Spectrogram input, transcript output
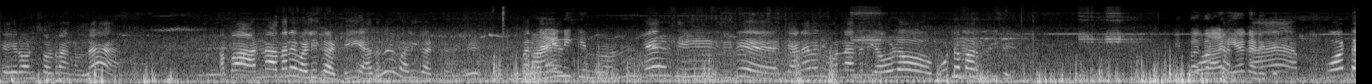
செய்கிறோம்னு சொல்றாங்கல்ல? அப்ப அண்ணா தானே வழிகாட்டி அதுதான் வழிகாட்டுறாரு. இப்ப நே- பயணிக்கின்றோன்னு நேத்து இது ஜனவரி ஒன்னாம் தேதி எவ்வளோ கூட்டமா இருந்துச்சு? இப்ப காலியா கிடக்கு. போட்ட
